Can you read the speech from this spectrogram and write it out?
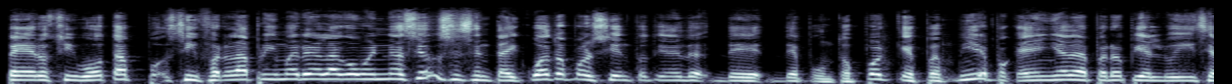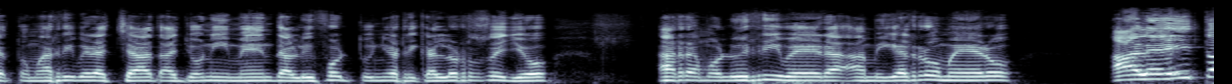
Pero si vota, po- si fuera la primaria de la gobernación, 64% tiene de, de- de puntos. ¿Por qué? Pues mire, porque ahí añade a Pedro Pierluisi, a Tomás Rivera Chat, a Johnny Menda, a Luis Fortuño, a Ricardo Rosselló, a Ramón Luis Rivera, a Miguel Romero, a Leito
